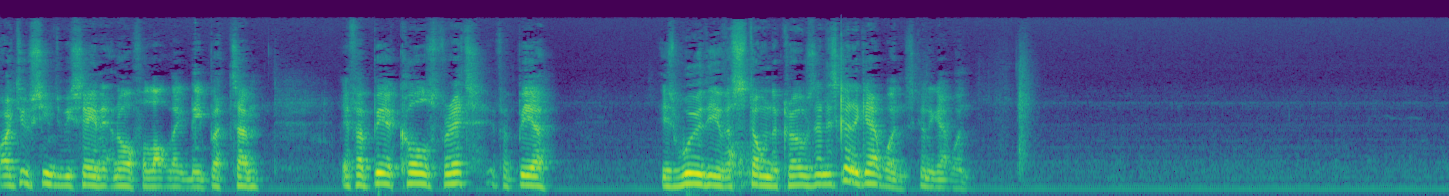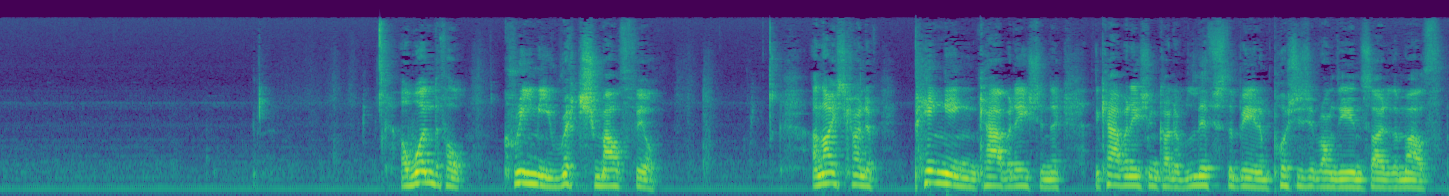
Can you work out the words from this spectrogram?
I do seem to be saying it an awful lot lately. But um, if a beer calls for it, if a beer is worthy of a Stone the Crows, then it's going to get one. It's going to get one. A wonderful, creamy, rich mouthfeel. A nice kind of pinging carbonation. The, the carbonation kind of lifts the beer and pushes it around the inside of the mouth.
